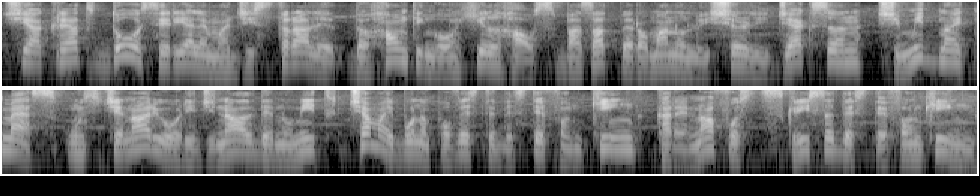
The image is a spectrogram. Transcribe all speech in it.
și a creat două seriale magistrale, The Haunting on Hill House, bazat pe romanul lui Shirley Jackson, și Midnight Mass, un scenariu original denumit cea mai bună poveste de Stephen King, care n-a fost scrisă de Stephen King.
